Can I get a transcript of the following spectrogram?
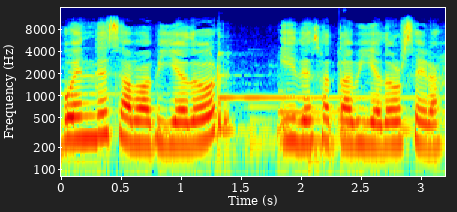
Buen desababillador y desatabillador será.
